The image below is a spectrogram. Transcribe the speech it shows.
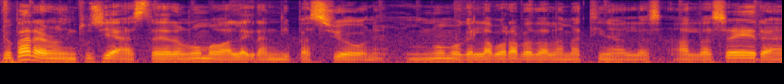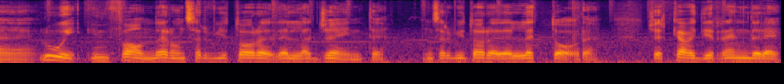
Mio padre era un entusiasta, era un uomo dalle grandi passioni, un uomo che lavorava dalla mattina alla, alla, sera. Lui in fondo era un servitore della gente, un servitore del lettore, cercava di rendere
